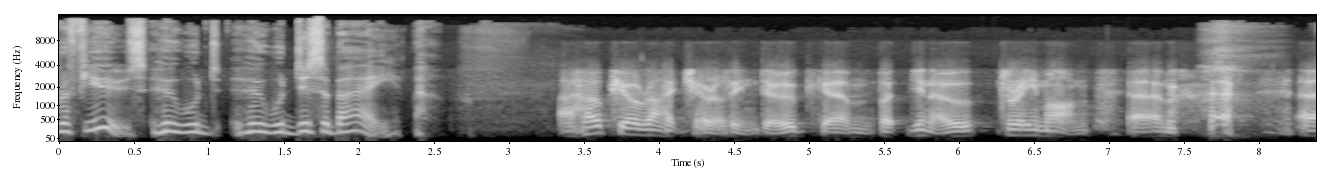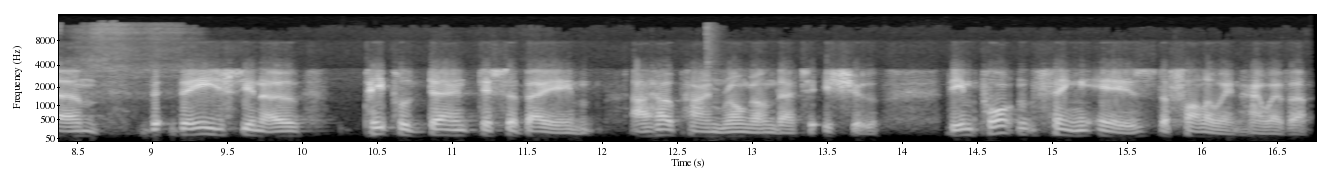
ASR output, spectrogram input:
refuse, who would who would disobey. I hope you're right, Geraldine Doogue, um, but, you know, dream on. Um, um, th- these, you know, people don't disobey him. I hope I'm wrong on that issue. The important thing is the following, however.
